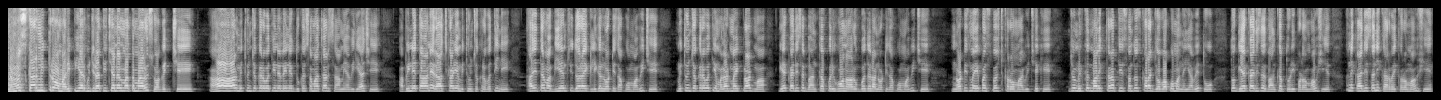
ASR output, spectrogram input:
નમસ્કાર મિત્રો મારી પીઆર ગુજરાતી ચેનલમાં તમારું સ્વાગત છે. હાલ મિથુન ચક્રવર્તીને લઈને એક દુઃખદ સમાચાર સામે આવી રહ્યા છે. અભિનેતા અને રાજકારણીય મિથુન ચક્રવર્તીને તાજેતરમાં બીએમસી દ્વારા એક લીગલ નોટિસ આપવામાં આવી છે. મિથુન ચક્રવર્તીએ મલાડમાં એક પ્લાન્ટમાં ગેરકાયદેસર બાંધકામ કર્યું હોવાના આરોપ બદલ આ નોટિસ આપવામાં આવી છે. નોટિસમાં એ પણ સ્પષ્ટ કરવામાં આવ્યું છે કે, જો મિલકત માલિક તરફથી સંતોષકારક જવાબ આપવામાં નહીં આવે તો તો ગેરકાયદેસર બાંધકામ તોડી પાડવામાં આવશે અને કાયદેસરની કાર્યવાહી કરવામાં આવશે.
